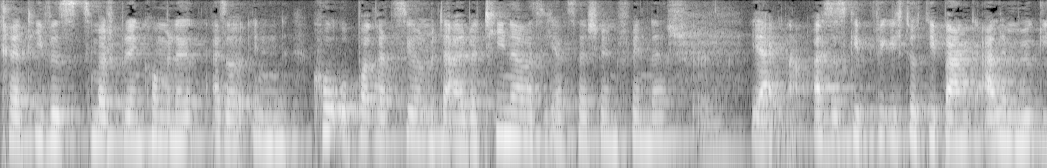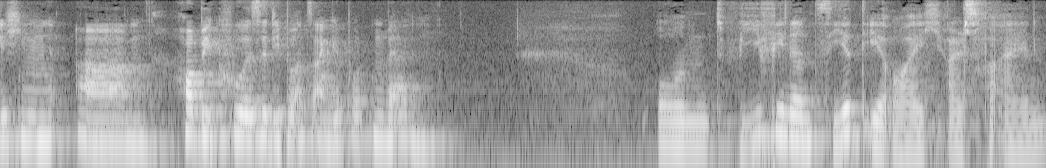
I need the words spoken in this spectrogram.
Kreatives zum Beispiel in, also in Kooperation mit der Albertina, was ich auch sehr schön finde. Schön. Ja, genau. Also es gibt wirklich durch die Bank alle möglichen ähm, Hobbykurse, die bei uns angeboten werden. Und wie finanziert ihr euch als Verein?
